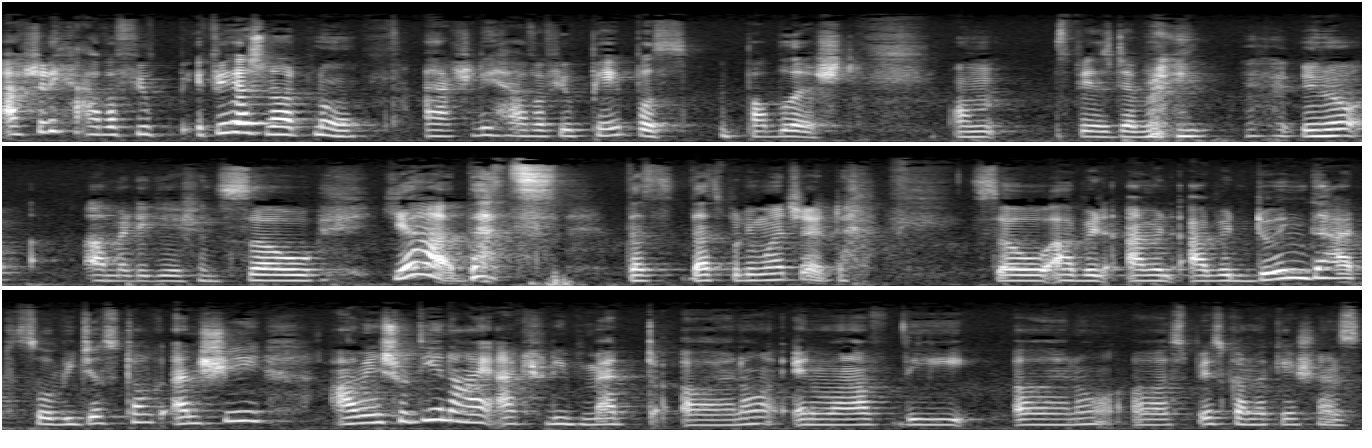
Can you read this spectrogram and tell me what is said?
actually have a few. If you guys not know, I actually have a few papers published on space debris. You know, uh, mitigation. So yeah, that's that's that's pretty much it so i've been i mean i've been doing that. So we just talk and she i mean shruti and i actually met uh, you know in one of the uh, you know uh, space convocations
